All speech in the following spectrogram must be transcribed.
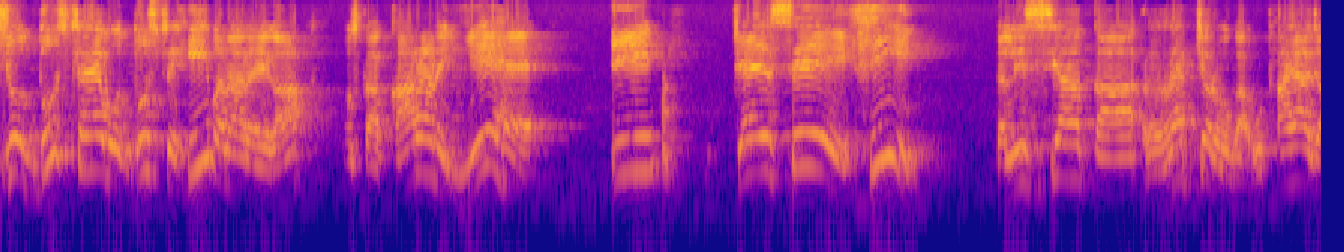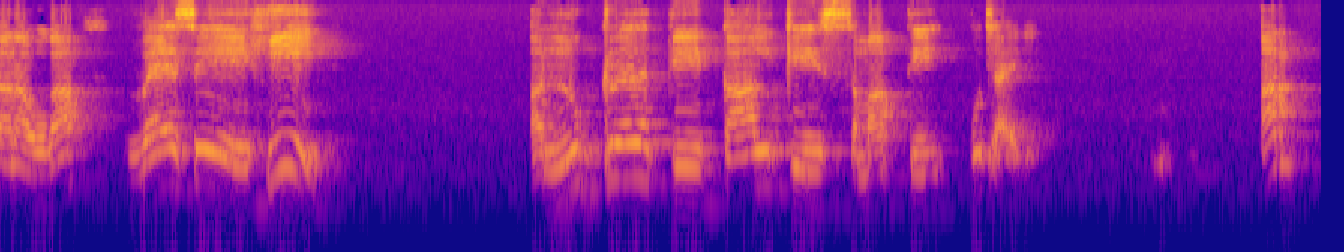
जो दुष्ट है, वो दुष्ट ही बना रहेगा। उसका कारण ये है कि जैसे ही कलिसिया का रैप्चर होगा, उठाया जाना होगा, वैसे ही अनुग्रह के काल की समाप्ति हो जाएगी। अब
